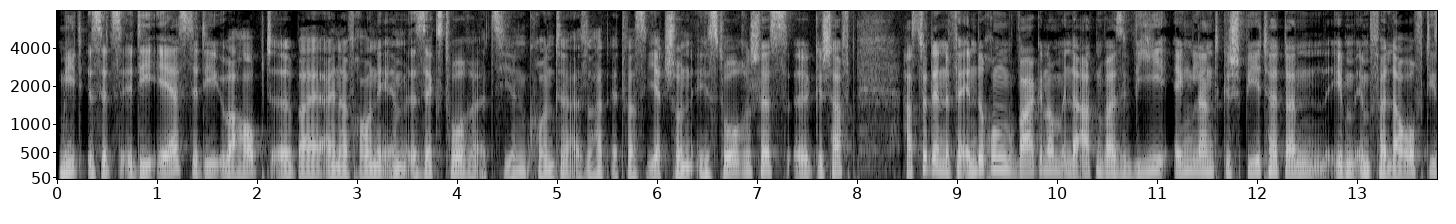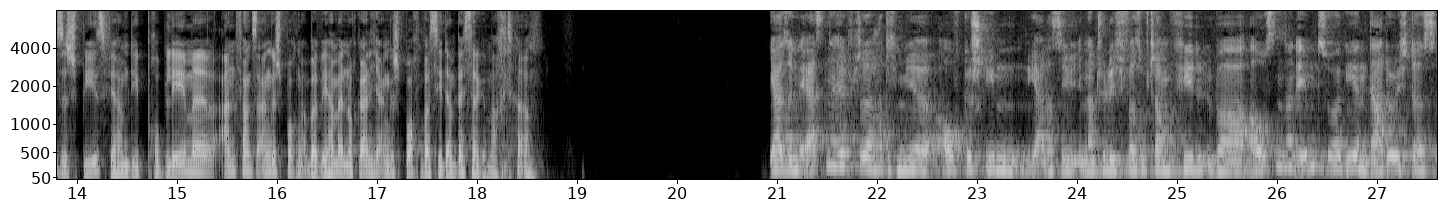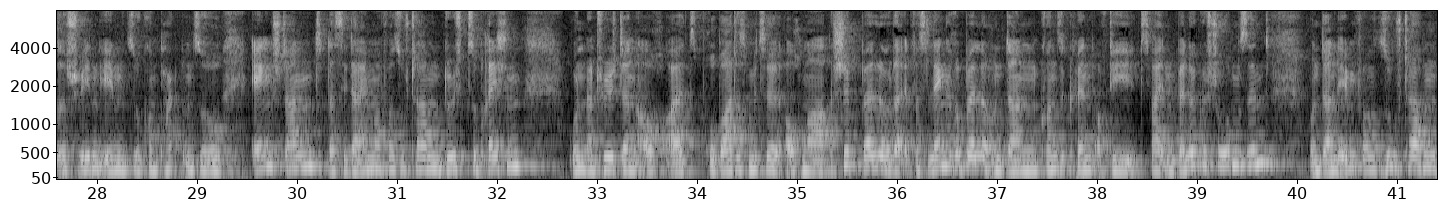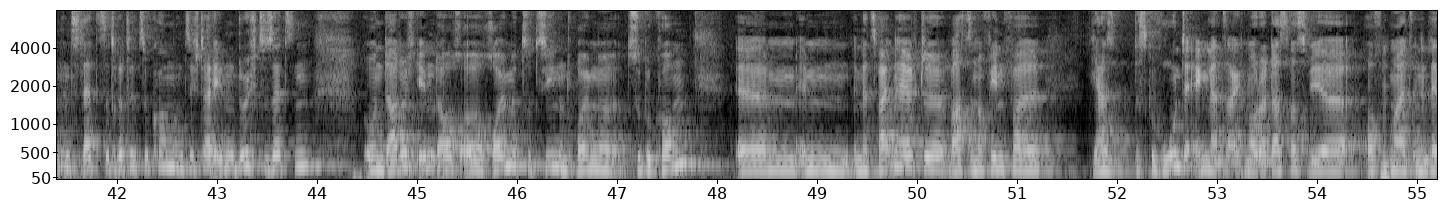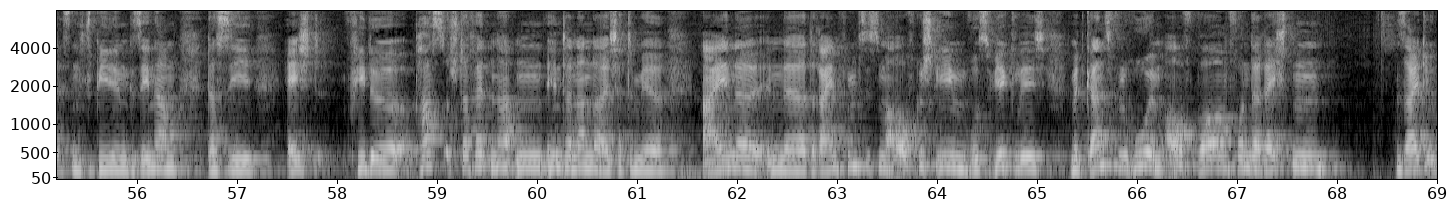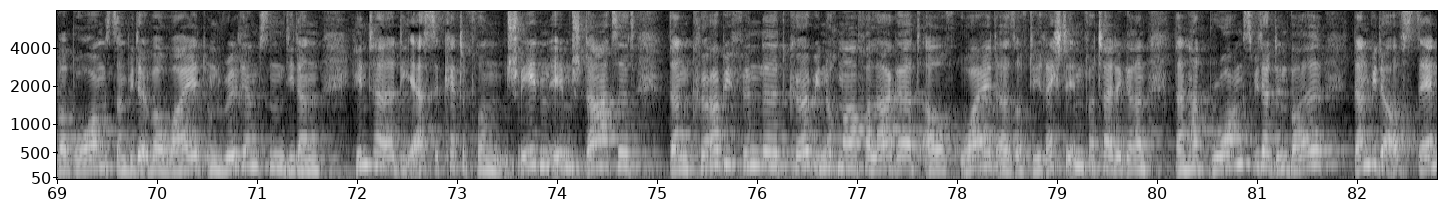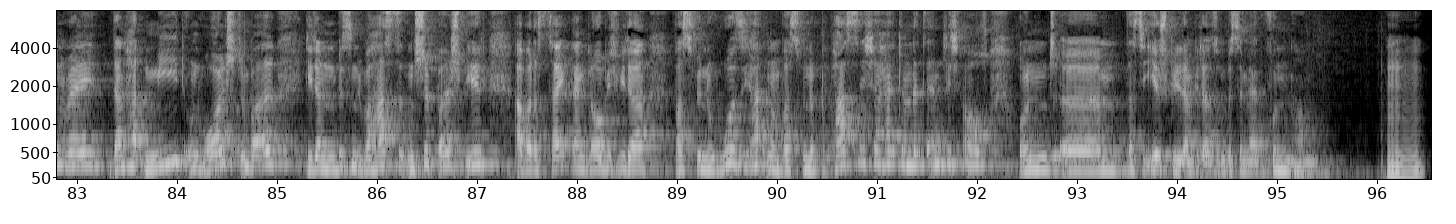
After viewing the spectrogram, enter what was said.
Mead ist jetzt die erste, die überhaupt äh, bei einer Frauen-EM sechs Tore erzielen konnte, also hat etwas jetzt schon Historisches äh, geschafft. Hast du denn eine Veränderung wahrgenommen in der Art und Weise, wie England gespielt hat, dann eben im Verlauf dieses Spiels? Wir haben die Probleme anfangs angesprochen, aber wir haben ja noch gar nicht angesprochen, was sie dann besser gemacht haben. Ja, also in der ersten Hälfte hatte ich mir aufgeschrieben, ja, dass sie natürlich versucht haben, viel über Außen dann eben zu agieren. Dadurch, dass äh, Schweden eben so kompakt und so eng stand, dass sie da immer versucht haben, durchzubrechen. Und natürlich dann auch als probates Mittel auch mal Chipbälle oder etwas längere Bälle und dann konsequent auf die zweiten Bälle geschoben sind und dann eben versucht haben, ins letzte Drittel zu kommen und sich da eben durchzusetzen und dadurch eben auch äh, Räume zu ziehen und Räume zu bekommen. Ähm, im, in der zweiten Hälfte war es dann auf jeden Fall ja, das gewohnte England, sage ich mal, oder das, was wir oftmals in den letzten Spielen gesehen haben, dass sie echt viele Passstaffetten hatten hintereinander. Ich hatte mir eine in der 53. Mal aufgeschrieben, wo es wirklich mit ganz viel Ruhe im Aufbau von der rechten Seite über Borgs, dann wieder über White und Williamson, die dann hinter die erste Kette von Schweden eben startet, dann Kirby findet, Kirby nochmal verlagert auf White, also auf die rechte Innenverteidigerin, dann hat Bronx wieder den Ball, dann wieder auf Stanway, dann hat Mead und Walsh den Ball, die dann ein bisschen überhastet einen Chipball spielt, aber das zeigt dann, glaube ich, wieder, was für eine Ruhe sie hatten und was für eine Passsicherheit dann letztendlich auch und ähm, dass sie ihr Spiel dann wieder so ein bisschen mehr gefunden haben. Mhm.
